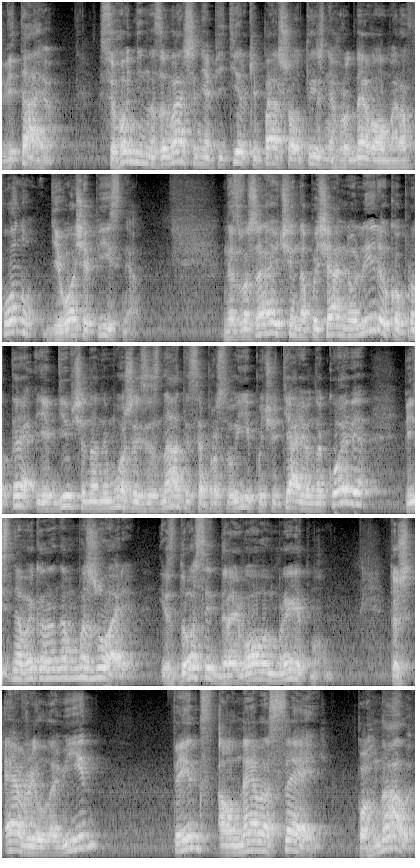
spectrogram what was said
Вітаю! Сьогодні на завершення п'ятірки першого тижня грудневого марафону дівоча пісня. Незважаючи на печальну лірику про те, як дівчина не може зізнатися про свої почуття юнакові, пісня виконана в мажорі із досить драйвовим ритмом. Тож Avril Lavigne Things I'll Never Say. Погнали!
